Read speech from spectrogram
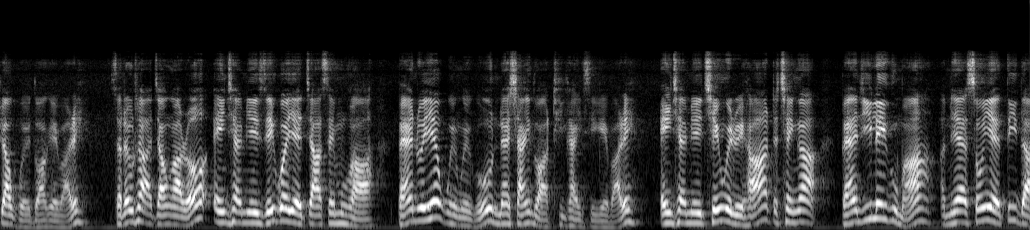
ပျောက်ကွယ်သွားခဲ့ပါတယ်။စတုထအကြောင်းကတော့အိမ်ချမ်းမြေဈေးကွက်ရဲ့ကြာဆင်းမှုဟာဘဏ်တွေရဲ့ဝင်ငွေကိုနှက်ဆိုင်စွာထိခိုက်စေခဲ့ပါတယ်။ အိမ်ချမ်းမြေချင်းငွေတွေဟာတစ်ချိန်ကဘဏ်ကြီးလေးခုမှာအမျက်အစွန်းရဲ့တိတာ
